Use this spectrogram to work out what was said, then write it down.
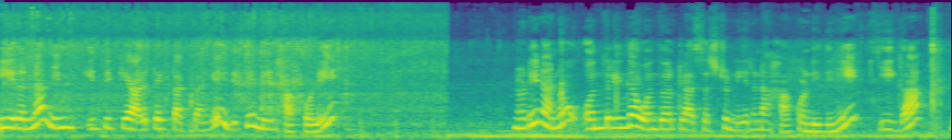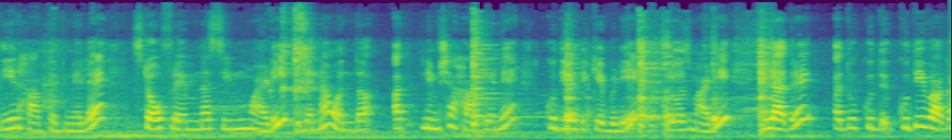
ನೀರನ್ನು ನಿಮ್ಮ ಇದಕ್ಕೆ ಅಳತೆಗೆ ತಕ್ಕಂಗೆ ಇದಕ್ಕೆ ನೀರು ಹಾಕ್ಕೊಳ್ಳಿ ನೋಡಿ ನಾನು ಒಂದರಿಂದ ಒಂದೂವರೆ ಗ್ಲಾಸಷ್ಟು ನೀರನ್ನು ಹಾಕ್ಕೊಂಡಿದ್ದೀನಿ ಈಗ ನೀರು ಹಾಕಿದ್ಮೇಲೆ ಸ್ಟವ್ ಫ್ಲೇಮ್ನ ಸಿಮ್ ಮಾಡಿ ಇದನ್ನು ಒಂದು ಹತ್ತು ನಿಮಿಷ ಹಾಗೇ ಕುದಿಯೋದಕ್ಕೆ ಬಿಡಿ, ಕ್ಲೋಸ್ ಮಾಡಿ. ಇಲ್ಲಾದರೆ ಅದು ಕುದಿ, ಕುದಿಯುವಾಗ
